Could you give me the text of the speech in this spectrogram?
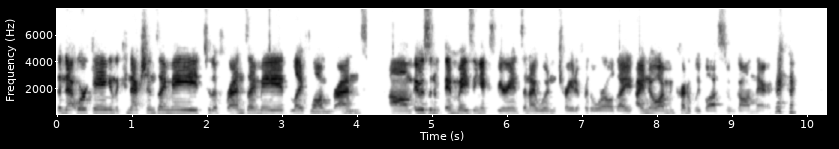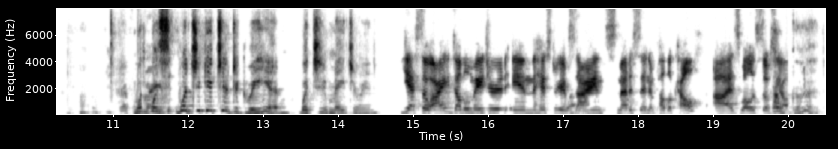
the networking and the connections I made to the friends I made, lifelong mm-hmm. friends. Um, it was an amazing experience, and I wouldn't trade it for the world. I, I know I'm incredibly blessed to have gone there. what was what'd you get your degree in? What you major in? Yeah, so I double majored in the history of wow. science, medicine, and public health, uh, as well as sociology. Oh, good.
